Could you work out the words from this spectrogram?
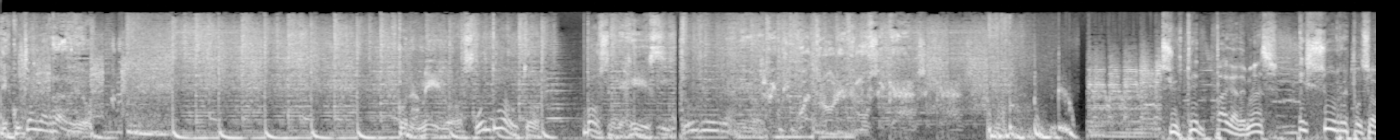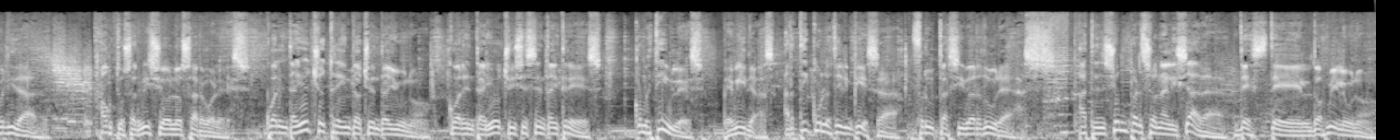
Escuchá la radio. Con amigos en tu auto. Vos elegís todo el año. 24 horas de música. Si usted paga de más, es su responsabilidad. Autoservicio Los Árboles. 48 30 81, 48 y 63. Comestibles, bebidas, artículos de limpieza, frutas y verduras. Atención personalizada desde el 2001.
